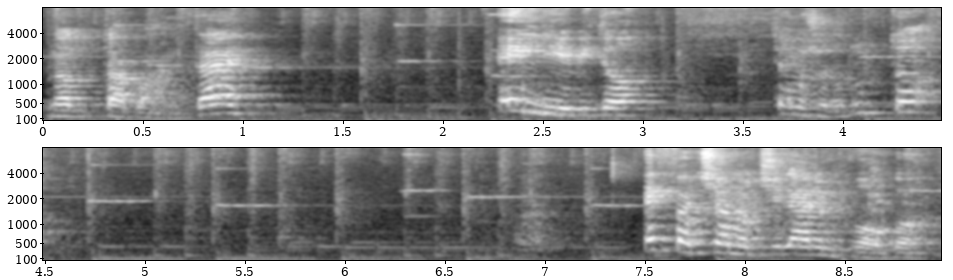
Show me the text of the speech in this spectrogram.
non tutta quanta, eh? E il lievito. Mettiamocelo tutto e facciamo girare un poco.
